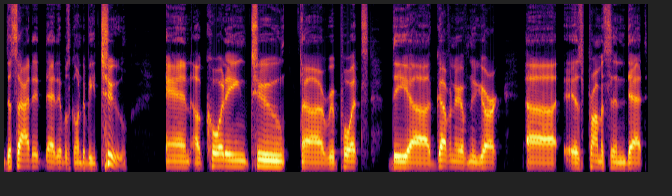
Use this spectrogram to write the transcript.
decided that it was going to be two. And according to uh, reports, the uh, governor of New York uh, is promising that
